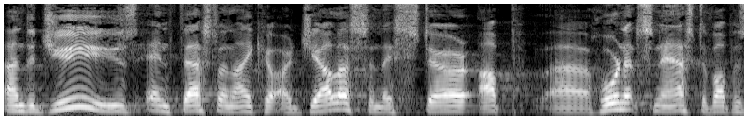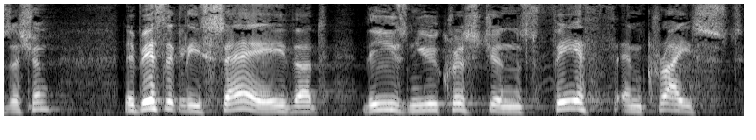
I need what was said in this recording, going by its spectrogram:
And the Jews in Thessalonica are jealous and they stir up a hornet's nest of opposition. They basically say that these new Christians' faith in Christ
